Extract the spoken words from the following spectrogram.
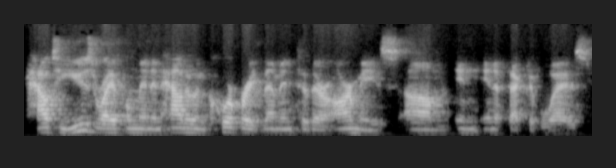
how to use riflemen and how to incorporate them into their armies um, in, in effective ways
